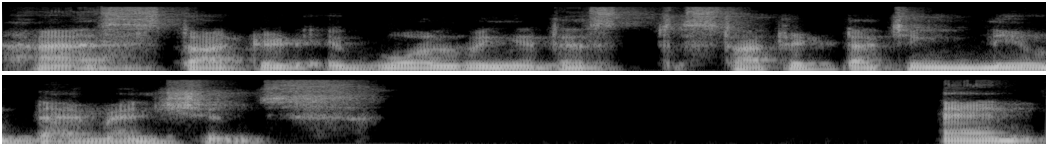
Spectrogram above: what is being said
has started evolving, it has started touching new dimensions. And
